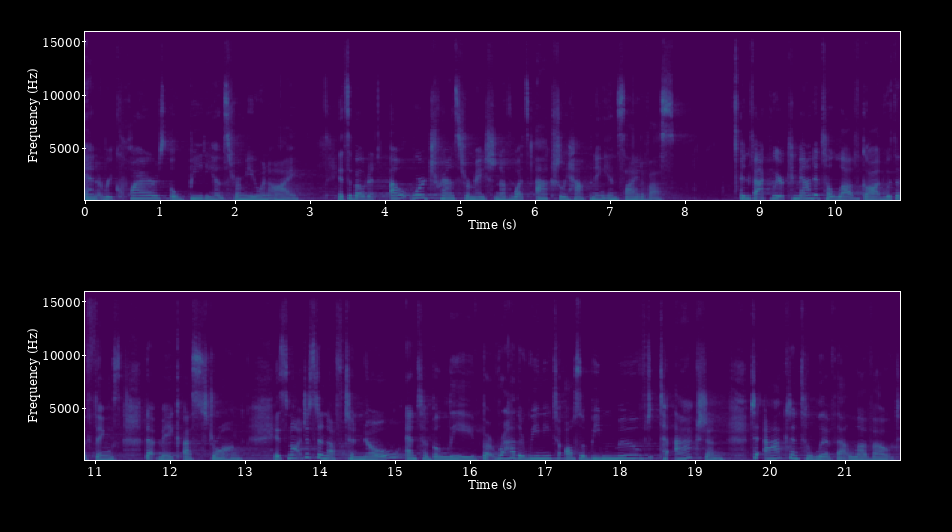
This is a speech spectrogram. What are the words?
and it requires obedience from you and I. It's about an outward transformation of what's actually happening inside of us. In fact, we are commanded to love God with the things that make us strong. It's not just enough to know and to believe, but rather we need to also be moved to action, to act and to live that love out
